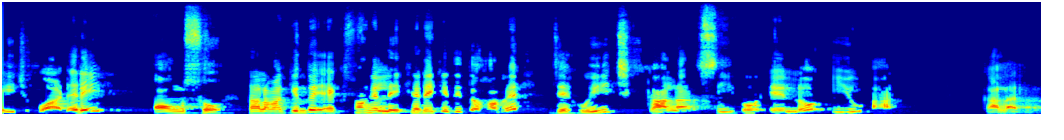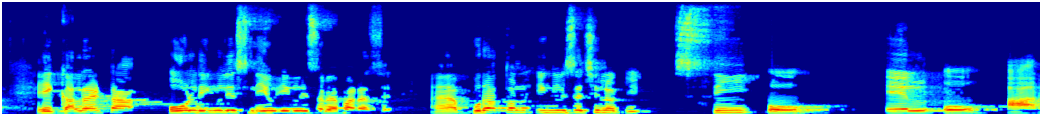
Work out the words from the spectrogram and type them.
এইচ ওয়ার্ডেরই অংশ। তাহলে আমার কিন্তু একসঙ্গে লিখে রেখে দিতে হবে যে which colour C O L O U R colour এই কালার একটা ওল্ড ইংলিশ নিউ ইংলিশের ব্যাপার আছে। পুরাতন ইংলিশে ছিল কি? C O L O R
